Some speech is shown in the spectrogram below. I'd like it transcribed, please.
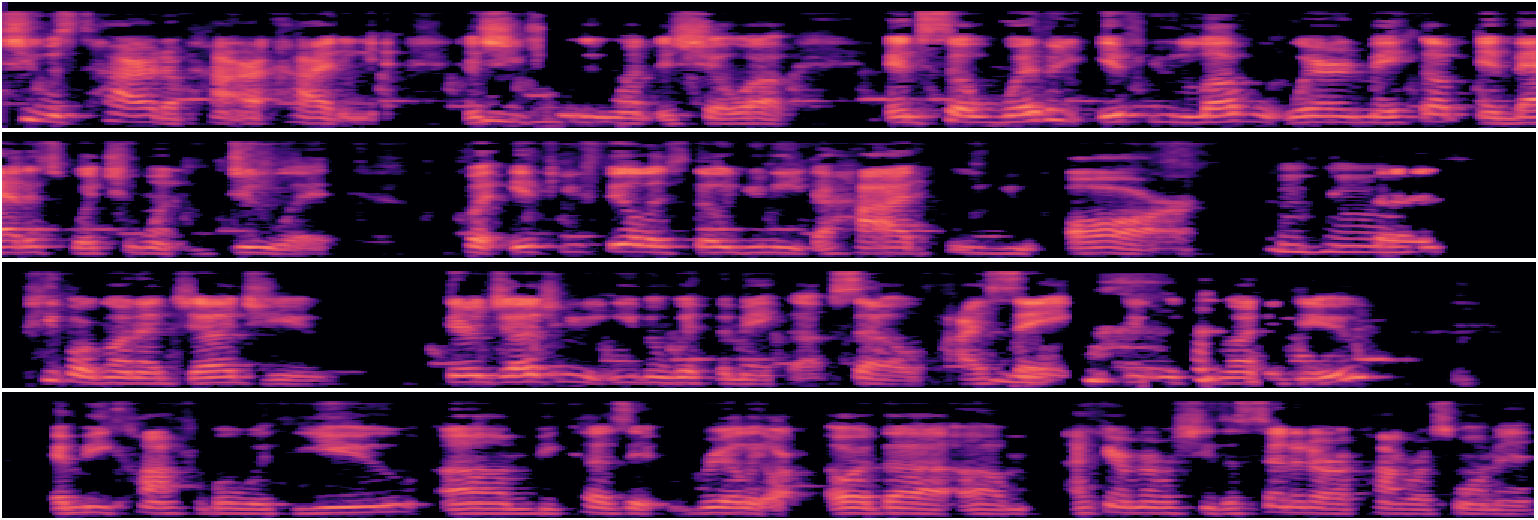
she was tired of hiding it, and she mm-hmm. truly wanted to show up. And so, whether if you love wearing makeup and that is what you want to do it, but if you feel as though you need to hide who you are, mm-hmm. because people are going to judge you, they're judging you even with the makeup. So I say, do what you want to do, and be comfortable with you um, because it really or, or the um, I can't remember she's a senator or a congresswoman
